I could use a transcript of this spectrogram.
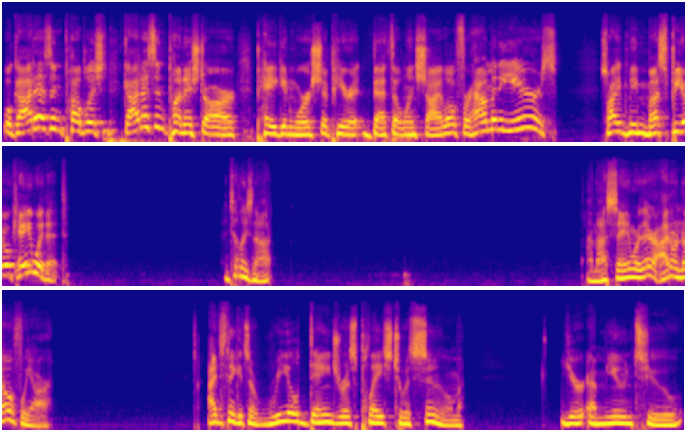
Well, God hasn't published, God hasn't punished our pagan worship here at Bethel and Shiloh for how many years? So I must be okay with it. Until he's not. I'm not saying we're there. I don't know if we are. I just think it's a real dangerous place to assume you're immune to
